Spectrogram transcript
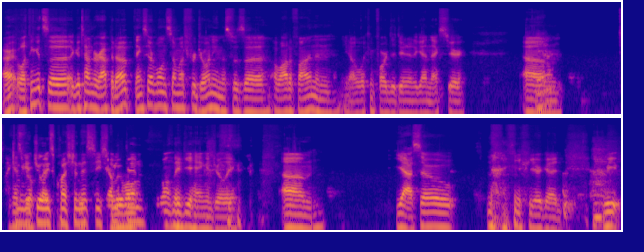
All right. Well, I think it's a, a, good time to wrap it up. Thanks everyone so much for joining. This was a, a lot of fun and, you know, looking forward to doing it again next year. Um, yeah. I guess Can we get Julie's quick, question this yeah, we won't, we won't leave you hanging, Julie. um, yeah. So you're good. We,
